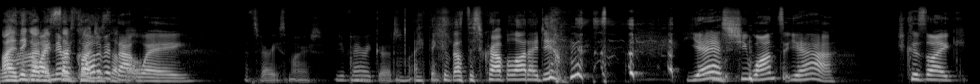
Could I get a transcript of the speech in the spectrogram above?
wow. i think on a I never thought of it subconscious that way. That's very smart. You're very good. Mm-hmm. i think about this crap a lot i do yes, she wants it. Yeah, because like.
